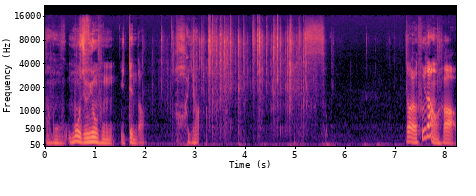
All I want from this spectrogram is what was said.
ー、あ、もう、もう14分いってんだ。早っ。だから普段さ、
